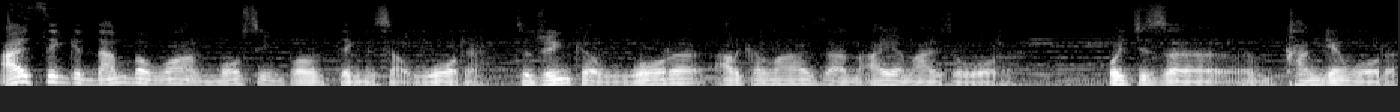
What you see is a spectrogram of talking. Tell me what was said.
I think number one most important thing is water. To drink water, alkalized and ionized water, which is uh, Kangen water.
